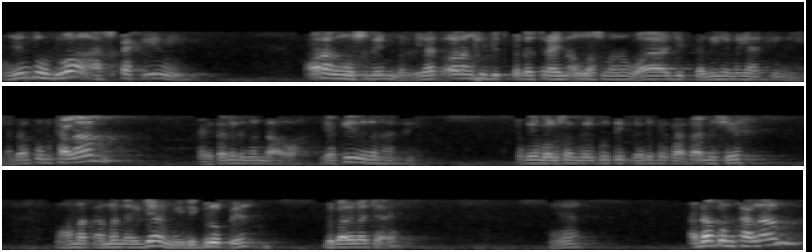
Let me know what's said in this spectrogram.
Menyentuh dua aspek ini. Orang muslim melihat orang sujud pada selain Allah Subhanahu wajib baginya meyakini. Adapun kalam Kaitannya dengan dakwah. Yakin dengan hati. Seperti yang barusan saya kutip dari perkataan Syekh Muhammad Aman Al-Jami di grup ya. Udah baca ya. Ya. Adapun kalam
